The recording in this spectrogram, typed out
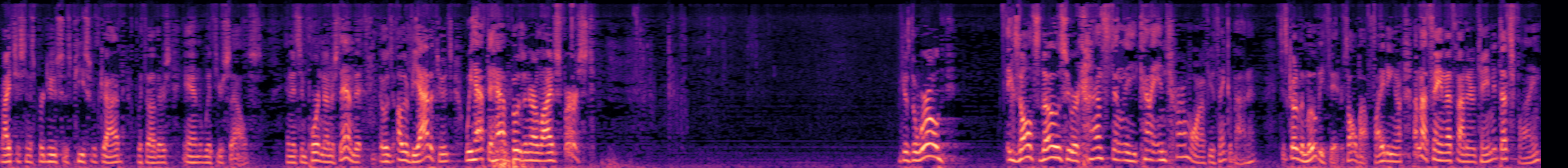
Righteousness produces peace with God, with others, and with yourselves. And it's important to understand that those other Beatitudes, we have to have those in our lives first. Because the world exalts those who are constantly kind of in turmoil, if you think about it. Just go to the movie theater. It's all about fighting. I'm not saying that's not entertainment. That's fine.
